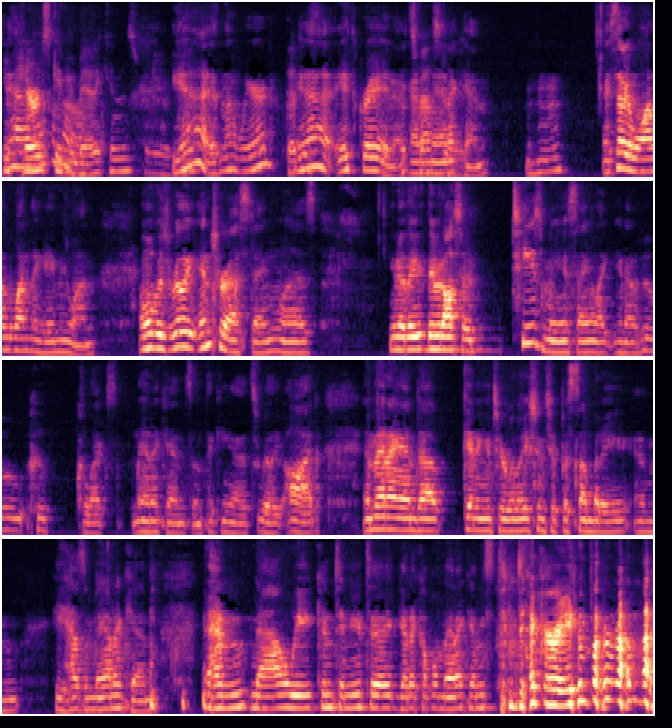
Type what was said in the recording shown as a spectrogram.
Your yeah, parents gave you know. mannequins you kid? Yeah, isn't that weird? That is- yeah, eighth grade, I got a mannequin. hmm I said I wanted one, they gave me one. And what was really interesting was, you know, they, they would also tease me saying like, you know, who who collects mannequins and thinking that it's really odd. And then I end up getting into a relationship with somebody and he has a mannequin and now we continue to get a couple mannequins to decorate and put around the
